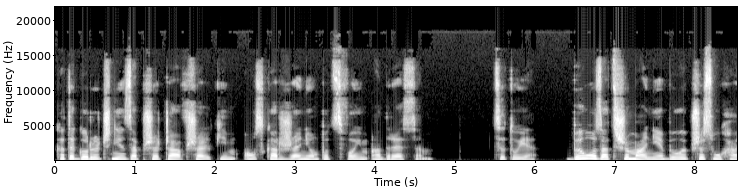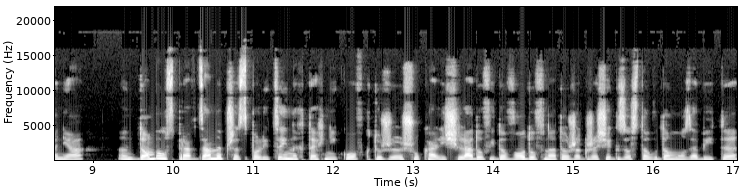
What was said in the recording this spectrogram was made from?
kategorycznie zaprzecza wszelkim oskarżeniom pod swoim adresem. Cytuję: Było zatrzymanie, były przesłuchania, Dom był sprawdzany przez policyjnych techników, którzy szukali śladów i dowodów na to, że Grzesiek został w domu zabity.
